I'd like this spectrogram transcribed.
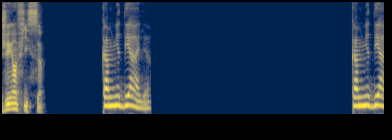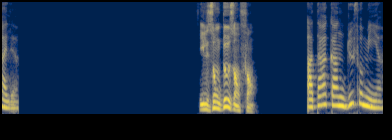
J'ai un fils. Kam një djalë? Ils ont deux enfants. Ata kanë dy fëmijë.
